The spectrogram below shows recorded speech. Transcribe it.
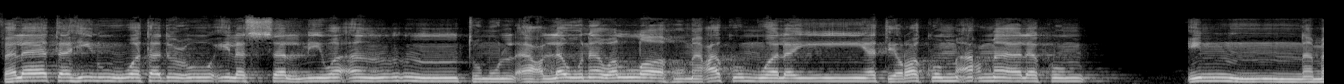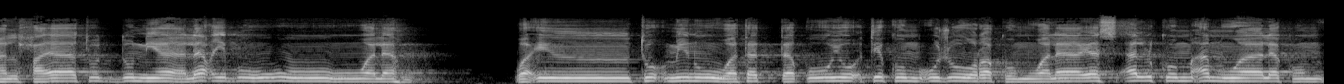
فلا تهنوا وتدعوا إلى السلم وأنتم الأعلون والله معكم ولن يتركم أعمالكم. إنما الحياة الدنيا لعب وله. وإن تؤمنوا وتتقوا يؤتكم أجوركم ولا يسألكم أموالكم.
